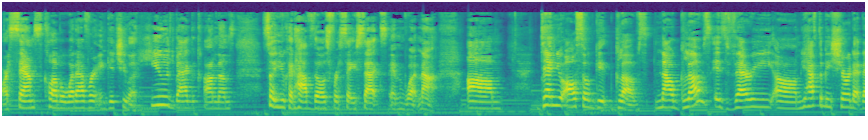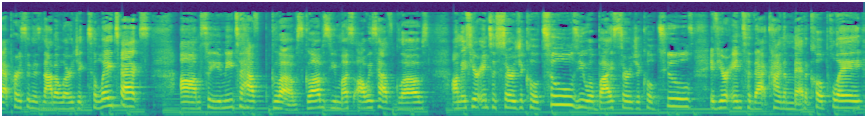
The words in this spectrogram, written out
or Sam's Club or whatever, and get you a huge bag of condoms so you could have those for safe sex and whatnot. Um, then you also get gloves. Now, gloves is very, um, you have to be sure that that person is not allergic to latex. Um, so you need to have gloves. Gloves, you must always have gloves. Um, if you're into surgical tools, you will buy surgical tools. If you're into that kind of medical play,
